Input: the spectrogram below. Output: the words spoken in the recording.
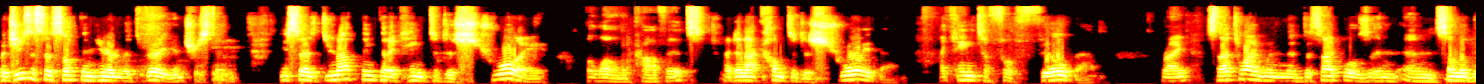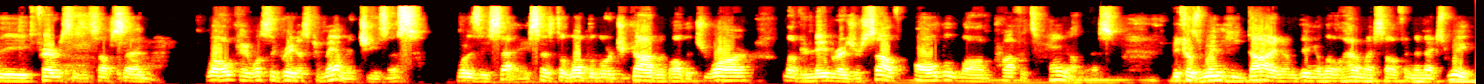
But Jesus says something here that's very interesting. He says, Do not think that I came to destroy the law and the prophets. I did not come to destroy them, I came to fulfill them. Right. So that's why when the disciples and, and some of the Pharisees and stuff said, Well, okay, what's the greatest commandment, Jesus? What does he say? He says to love the Lord your God with all that you are, love your neighbor as yourself. All the law and prophets hang on this because when he died, I'm getting a little ahead of myself in the next week.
